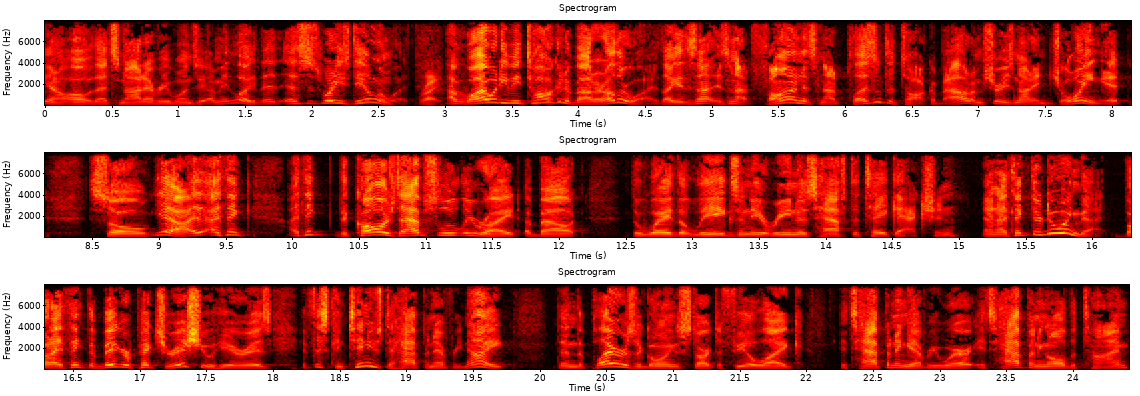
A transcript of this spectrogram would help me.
you know, oh, that's not everyone's. I mean, look, this is what he's dealing with. Right. I mean, why would he be talking about it otherwise? Like, it's not it's not fun. It's not pleasant to talk about. I'm sure he's not enjoying it. So, yeah, I, I think I think the caller's absolutely right about the way the leagues and the arenas have to take action, and I think they're doing that. But I think the bigger picture issue here is if this continues to happen every night, then the players are going to start to feel like it's happening everywhere, it's happening all the time,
